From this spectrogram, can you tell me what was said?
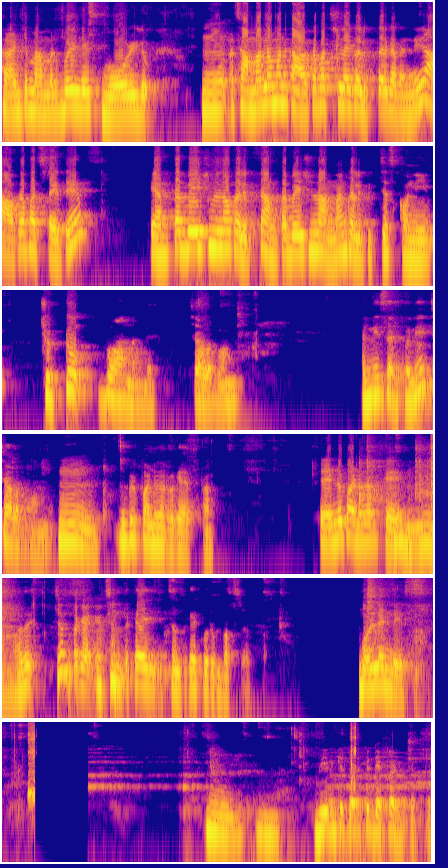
అలాంటి మెమరబుల్ డేస్ బోల్డ్ సమ్మర్లో మనకి ఆవకాయ పచ్చడి కలుపుతారు కదండి. ఆవకాయ పచ్చడి అయితే ఎంత బేషన్లో కలిపితే అంత బేషన్లో అన్నం కలిపించేసుకొని చుట్టూ బాగుందండి. చాలా బాగుంది. అన్నీ సరిపోయినాయి చాలా బాగుంది. ఇప్పుడు పండు మిరపకాయ వేస్తాను రెండు పండుగలకి. అదే. చింతకాయ. చింతకాయ చింతకాయ కుటుంబ గోల్డెన్ డేస్. దీనికి దానికి డిఫరెంట్ చెప్పు.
